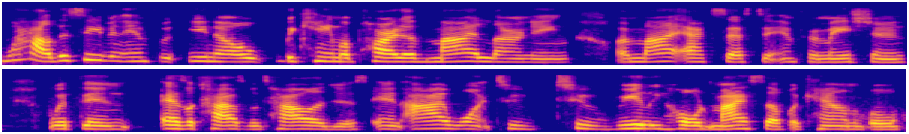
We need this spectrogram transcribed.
wow, this even, you know, became a part of my learning or my access to information within as a cosmetologist. And I want to to really hold myself accountable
